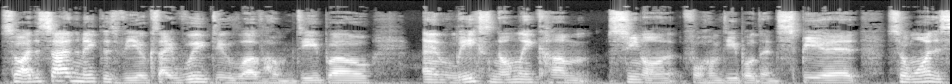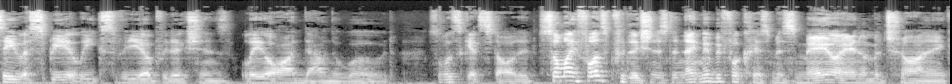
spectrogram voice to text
So I decided to make this video because I really do love Home Depot, and leaks normally come sooner for Home Depot than Spirit, so I wanted to save a Spirit leaks video predictions later on down the road. So let's get started. So my first prediction is the Nightmare Before Christmas Mayor animatronic,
